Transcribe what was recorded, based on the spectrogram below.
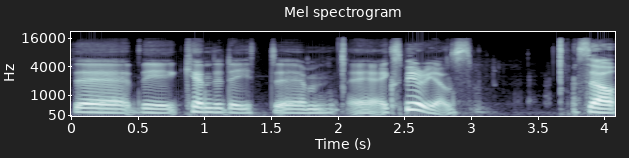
the the candidate um, uh, experience. So,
